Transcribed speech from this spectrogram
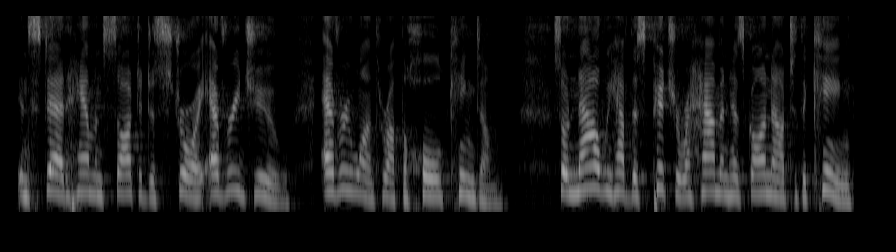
Instead, Haman sought to destroy every Jew, everyone throughout the whole kingdom. So now we have this picture where Haman has gone now to the king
